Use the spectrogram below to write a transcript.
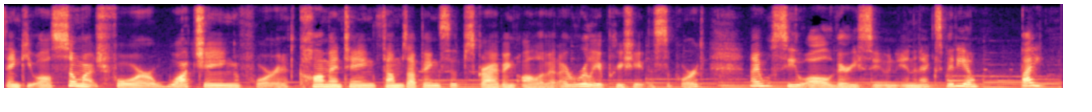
Thank you all so much for watching, for commenting, thumbs upping, subscribing, all of it. I really appreciate the support. And I will see you all very soon in the next video. Bye!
